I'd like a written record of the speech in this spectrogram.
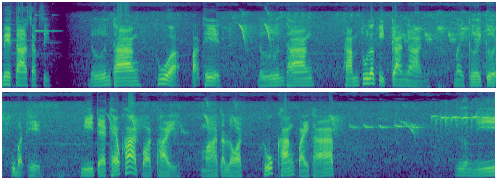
เมตตาศักดิ์สิทธิ์ เดินทางทั่วประเทศ เดินทางทำธุรกิจการงาน ไม่เคยเกิดอุบัติเหตุ มีแต่แค้วคาดปลอดภัย มาตลอดทุกครั้งไปครับ เรื่องนี้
